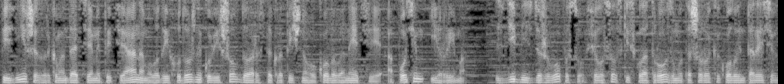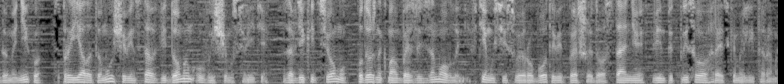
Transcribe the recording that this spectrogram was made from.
Пізніше, з рекомендаціями Тиціана, молодий художник увійшов до аристократичного кола Венеції, а потім і Рима. Здібність до живопису, філософський склад розуму та широке коло інтересів Доменіко сприяли тому, що він став відомим у вищому світі. Завдяки цьому художник мав безліч замовлень. Втім, усі свої роботи від першої до останньої він підписував грецькими літерами.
